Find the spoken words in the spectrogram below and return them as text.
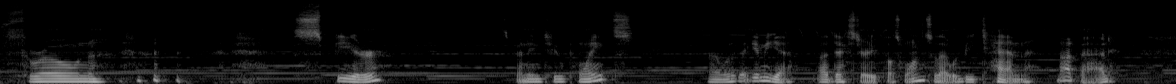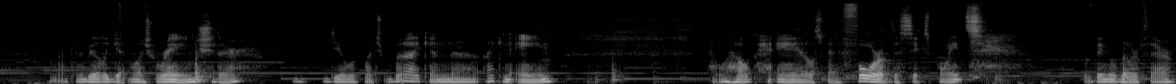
thrown spear. Spending two points. Uh, what does that give me? Yeah, uh, dexterity plus one, so that would be 10. Not bad. I'm not going to be able to get much range there. Deal with much, but I can uh, I can aim. That will help, and I'll spend four of the six points for Bingledorf there,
